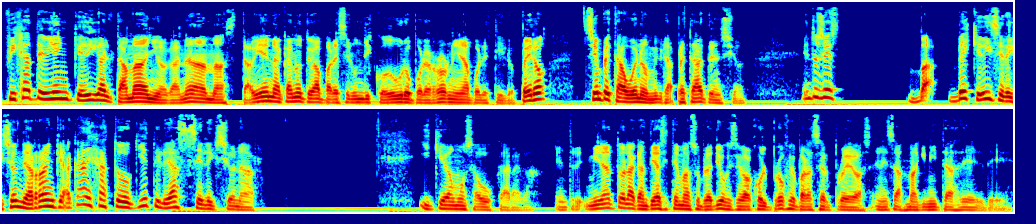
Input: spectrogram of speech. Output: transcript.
Fíjate bien que diga el tamaño acá, nada más. Está bien, acá no te va a aparecer un disco duro por error ni nada por el estilo. Pero siempre está bueno mira, prestar atención. Entonces, ves que dice selección de arranque, acá dejas todo quieto y le das seleccionar. ¿Y qué vamos a buscar acá? Entre, mira toda la cantidad de sistemas operativos que se bajó el profe para hacer pruebas en esas maquinitas de,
